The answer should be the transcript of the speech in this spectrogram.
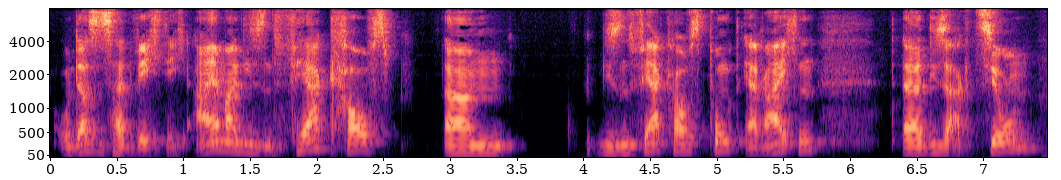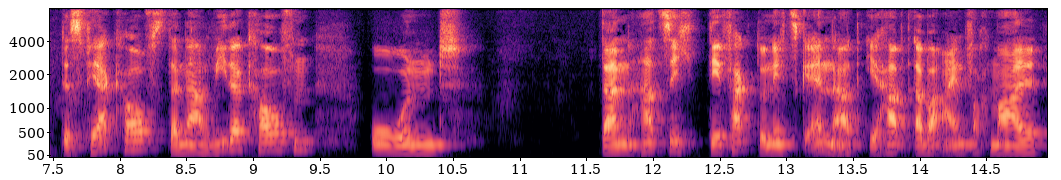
Und das ist halt wichtig. Einmal diesen Verkaufs, ähm, diesen Verkaufspunkt erreichen, äh, diese Aktion des Verkaufs, danach wieder kaufen und dann hat sich de facto nichts geändert. Ihr habt aber einfach mal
